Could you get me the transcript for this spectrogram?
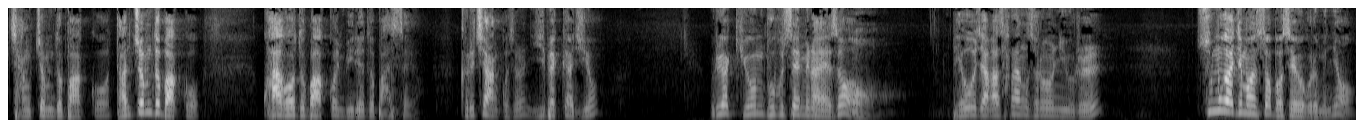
장점도 봤고 단점도 봤고 과거도 봤고 미래도 봤어요. 그렇지 않고서는 200가지요. 우리가 기혼 부부 세미나에서 어. 배우자가 사랑스러운 이유를 20가지만 써보세요. 그러면요.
